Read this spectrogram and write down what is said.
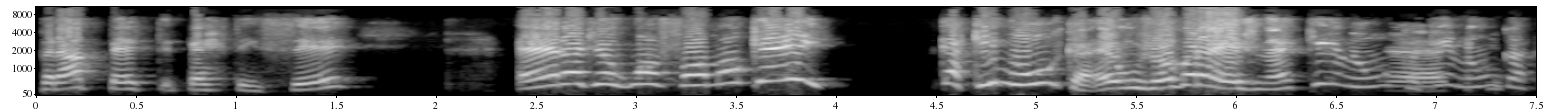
para pertencer era de alguma forma ok. Quem nunca? É, o jogo era esse, né? Quem nunca? É. Quem nunca?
